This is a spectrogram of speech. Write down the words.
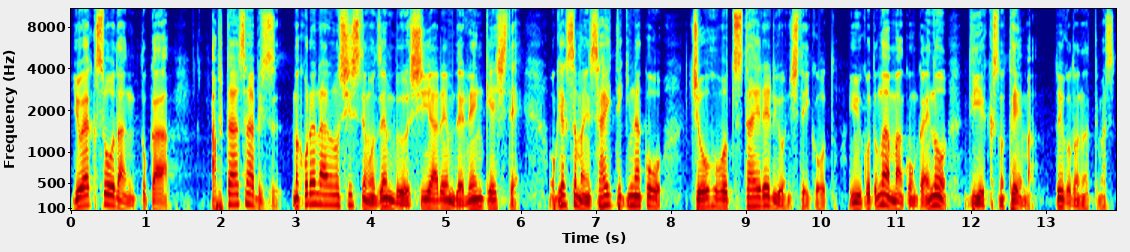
予約相談とかアフターサービス、まあ、これらのシステムを全部 CRM で連携してお客様に最適なこう情報を伝えれるようにしていこうということが、まあ、今回の DX のテーマということになってます。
